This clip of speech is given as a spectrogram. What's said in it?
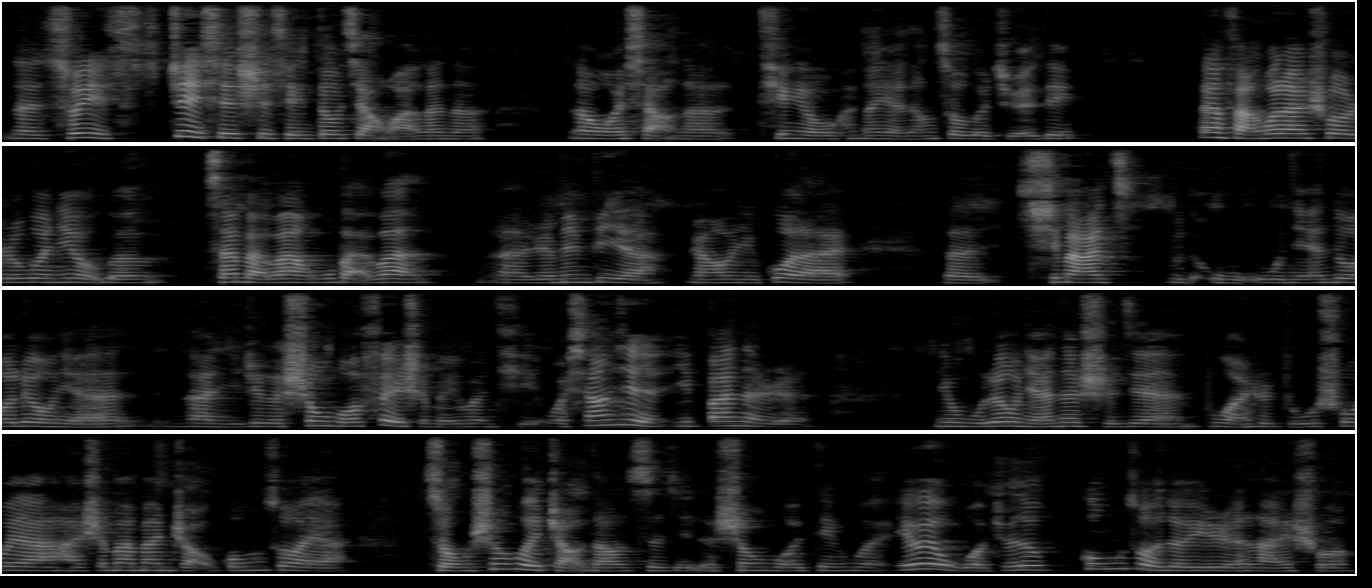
那所以这些事情都讲完了呢，那我想呢，听友可能也能做个决定。但反过来说，如果你有个三百万、五百万呃人民币啊，然后你过来，呃，起码五五年多六年，那你这个生活费是没问题。我相信一般的人。你五六年的时间，不管是读书呀，还是慢慢找工作呀，总是会找到自己的生活定位。因为我觉得工作对于人来说，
